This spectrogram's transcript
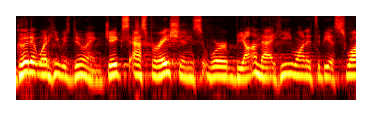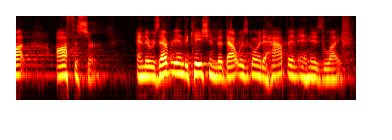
good at what he was doing. Jake's aspirations were beyond that. He wanted to be a SWAT officer. And there was every indication that that was going to happen in his life.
